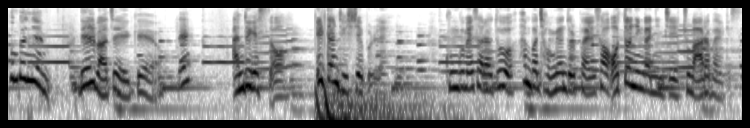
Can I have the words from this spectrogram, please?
선배님 내일 마저 얘기해요. 네? 안 되겠어. 일단 대시해 볼래. 궁금해서라도 한번 정면 돌파해서 어떤 인간인지 좀 알아봐야겠어.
